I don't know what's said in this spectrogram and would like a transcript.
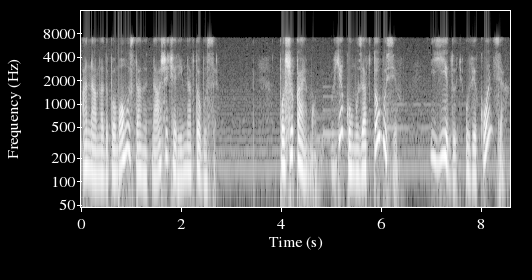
А нам на допомогу стануть наші чарівні автобуси. Пошукаємо, в якому з автобусів їдуть у віконцях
